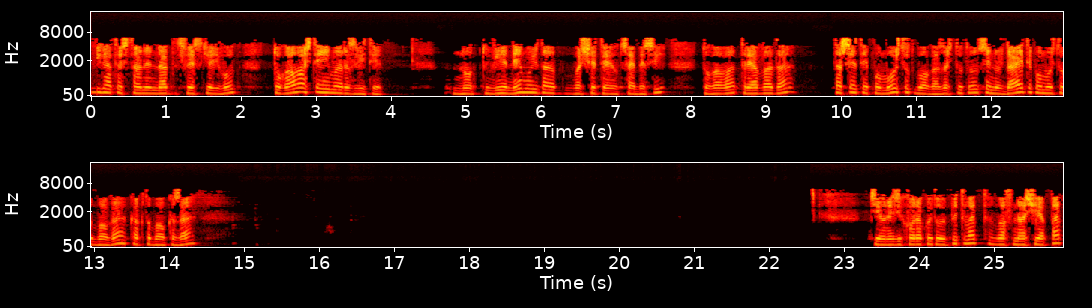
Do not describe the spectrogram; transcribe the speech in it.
дигата стане над светския живот, тогава ще има развитие. Но вие не може да вършите от себе си, тогава трябва да търсите помощ от Бога, защото се нуждаете помощ от Бога, както Бог каза. Че онези хора, които опитват в нашия път,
